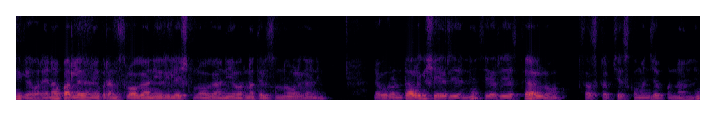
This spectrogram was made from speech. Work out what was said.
మీకు ఎవరైనా పర్లేదు మీ ఫ్రెండ్స్లో కానీ రిలేషన్లో కానీ ఎవరైనా తెలుసున్న వాళ్ళు కానీ ఎవరుంటే వాళ్ళకి షేర్ చేయండి. షేర్ చేస్తే వాళ్ళు సబ్స్క్రైబ్ చేసుకోమని చెప్పండి వాళ్ళని.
